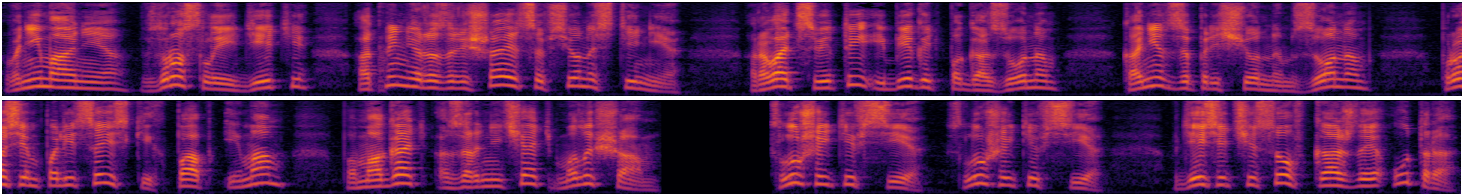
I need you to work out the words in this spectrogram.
Внимание! Взрослые дети, отныне разрешается все на стене. Рвать цветы и бегать по газонам, конец запрещенным зонам. Просим полицейских, пап и мам помогать озорничать малышам. Слушайте все, слушайте все. В 10 часов каждое утро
